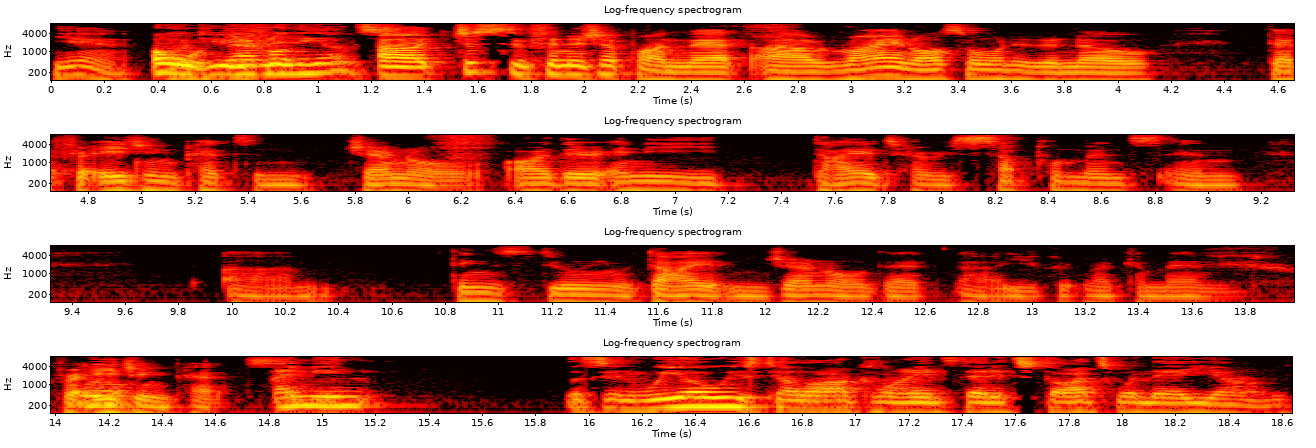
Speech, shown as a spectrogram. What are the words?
yeah. Oh, do you have anything else? Uh, just to finish up on that, uh, Ryan also wanted to know that for aging pets in general, are there any dietary supplements and um, things doing with diet in general that uh, you could recommend for Well, aging pets? I mean, listen, we always tell our clients that it starts when they're young.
